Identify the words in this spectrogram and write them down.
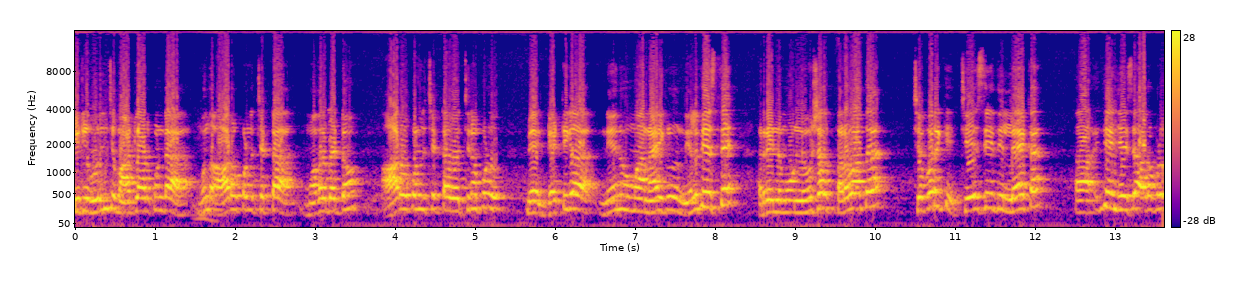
వీటి గురించి మాట్లాడకుండా ముందు ఆరోపణల చిట్ట మొదలు పెట్టాం ఆరోపణల చిట్ట వచ్చినప్పుడు మేము గట్టిగా నేను మా నాయకులు నిలదీస్తే రెండు మూడు నిమిషాల తర్వాత చివరికి చేసేది లేక నేను చేసే ఆరోపణ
